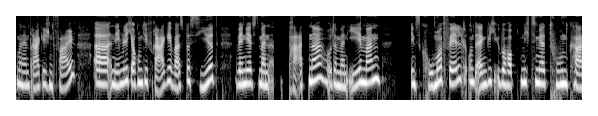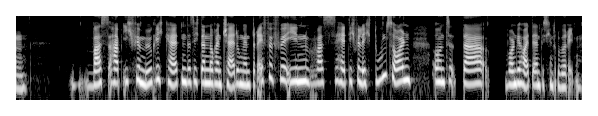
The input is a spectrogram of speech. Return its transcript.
um einen tragischen Fall, äh, nämlich auch um die Frage, was passiert, wenn jetzt mein Partner oder mein Ehemann ins Koma fällt und eigentlich überhaupt nichts mehr tun kann. Was habe ich für Möglichkeiten, dass ich dann noch Entscheidungen treffe für ihn? Was hätte ich vielleicht tun sollen? Und da wollen wir heute ein bisschen drüber reden.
